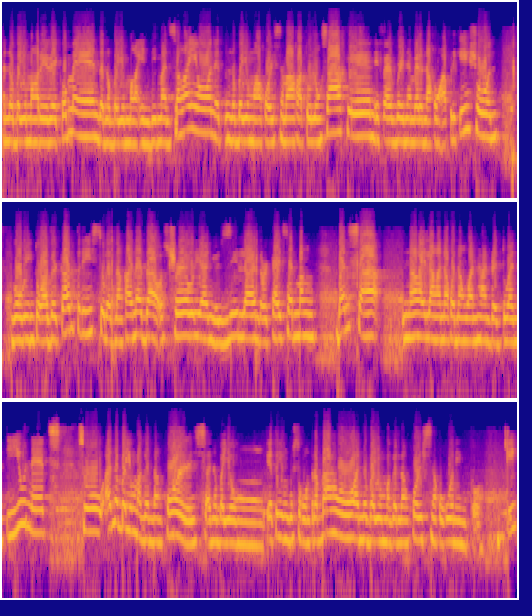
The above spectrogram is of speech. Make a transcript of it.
ano ba yung mga re-recommend, ano ba yung mga in-demand sa ngayon, at ano ba yung mga course na makakatulong sa akin, if ever na meron akong application, going to other countries tulad ng Canada, Australia, New Zealand, or kahit saan mang bansa na kailangan ako ng 120 units. So, ano ba yung magandang course? Ano ba yung, ito yung gusto kong trabaho? Ano ba yung magandang course na kukunin ko? Okay?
